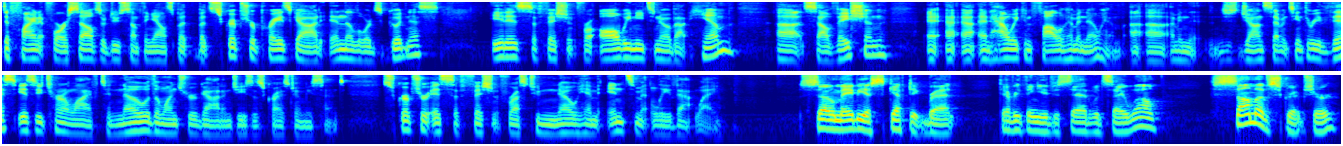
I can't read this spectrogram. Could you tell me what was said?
define it for ourselves or do something else. But but Scripture, praise God, in the Lord's goodness, it is sufficient for all we need to know about Him, uh, salvation, and how we can follow him and know him. Uh, uh, I mean, just John 17, 3, this is eternal life, to know the one true God and Jesus Christ whom he sent. Scripture is sufficient for us to know him intimately that way. So maybe a skeptic, Brett, to everything you just said, would say, well, some of Scripture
